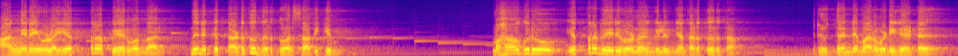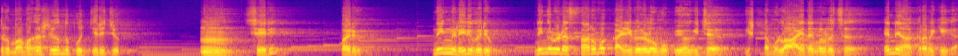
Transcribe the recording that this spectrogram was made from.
അങ്ങനെയുള്ള എത്ര പേർ വന്നാൽ നിനക്ക് തടുത്തു നിർത്തുവാൻ സാധിക്കും? മഹാഗുരു എത്ര പേര് വേണമെങ്കിലും ഞാൻ തടുത്തു നിർത്താം? രുദ്രന്റെ മറുപടി കേട്ട് ധ്രുമ മഹർഷി ഒന്ന് പുഞ്ചിരിച്ചു. ഉം ശരി. വരൂ. നിങ്ങൾ ഇരുവരും നിങ്ങളുടെ സർവ കഴിവുകളും ഉപയോഗിച്ച് ഇഷ്ടമുള്ള ആയുധങ്ങൾ വെച്ച് എന്നെ ആക്രമിക്കുക.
